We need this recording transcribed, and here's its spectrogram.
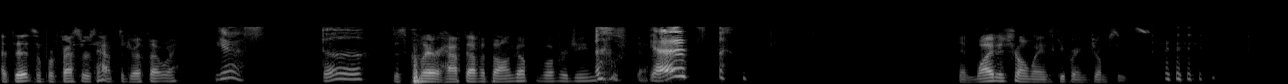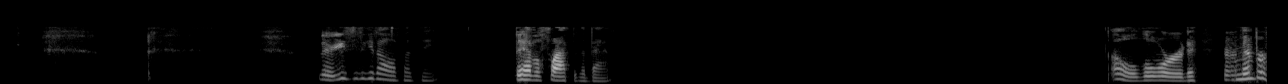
That's it? So professors have to dress that way? Yes. Duh. Does Claire have to have a thong up above her jeans? Yes. Yes. And why did Shawn Wayans keep wearing jumpsuits? They're easy to get off, I think. They have a flap in the back. Oh lord. Remember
